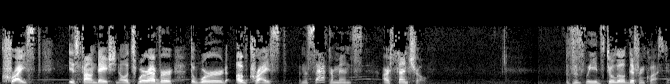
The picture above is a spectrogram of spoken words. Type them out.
Christ is foundational. It's wherever the word of Christ and the sacraments are central. But this leads to a little different question.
